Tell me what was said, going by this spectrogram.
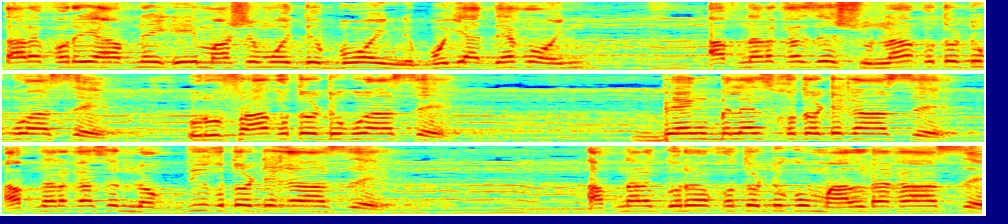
তারপরে আপনি এই মাসের মধ্যে বইন, বইয়া দেখুন আপনার কাছে সোনা কতটুকু আছে? রুফা কতটুকু আছে? ব্যাংক ব্যালেন্স কত টাকা আছে? আপনার কাছে নগদি কত টাকা আছে? আপনার ঘরে কতটুকু মাল রাখা আছে?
